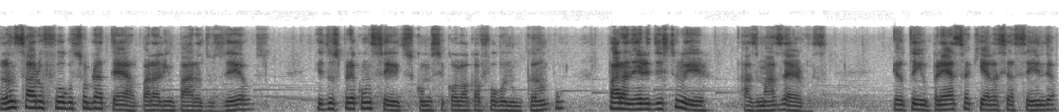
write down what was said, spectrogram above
lançar o fogo sobre a terra para limpar a dos erros e dos preconceitos, como se coloca fogo num campo, para nele destruir, as más ervas. Eu tenho pressa que ela se acenda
